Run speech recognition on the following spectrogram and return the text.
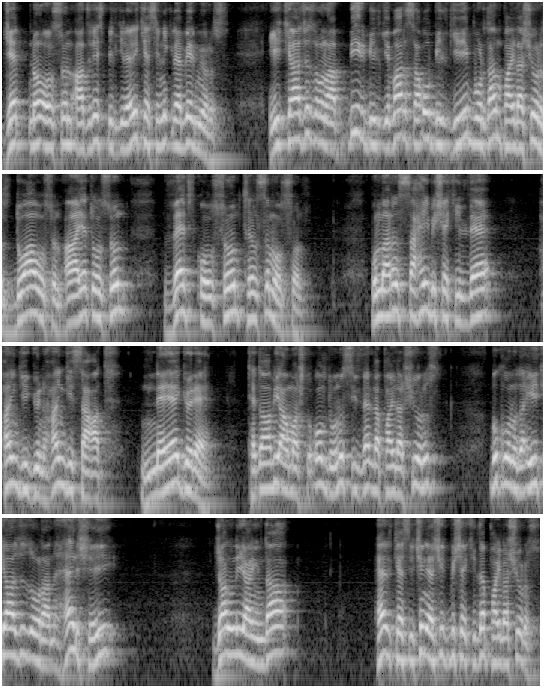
cep ne olsun adres bilgileri kesinlikle vermiyoruz. İhtiyacımız ona bir bilgi varsa o bilgiyi buradan paylaşıyoruz. Dua olsun, ayet olsun, vefk olsun, tılsım olsun. Bunların sahih bir şekilde hangi gün, hangi saat, neye göre tedavi amaçlı olduğunu sizlerle paylaşıyoruz. Bu konuda ihtiyacınız olan her şeyi canlı yayında herkes için eşit bir şekilde paylaşıyoruz.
